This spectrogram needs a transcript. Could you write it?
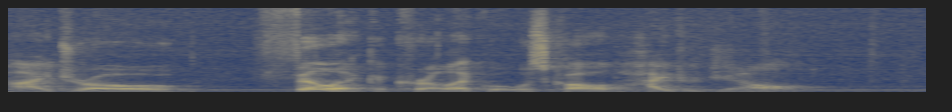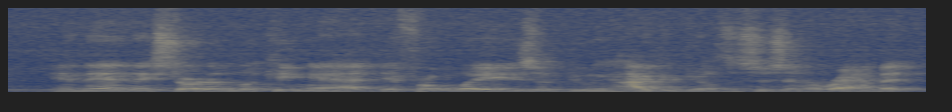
hydrophilic acrylic, what was called hydrogel. And then they started looking at different ways of doing hydrogels. This is in a rabbit,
